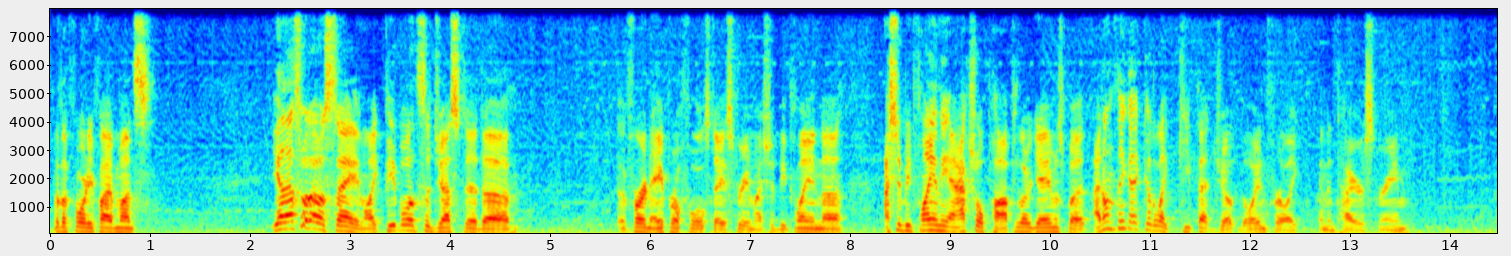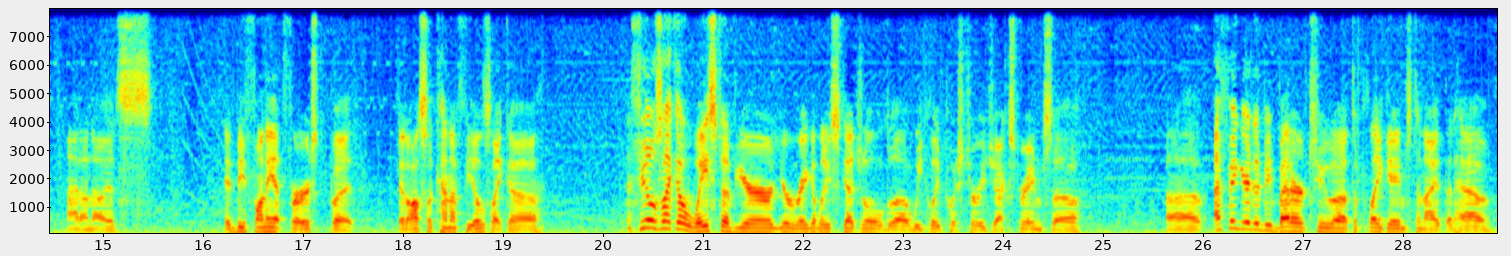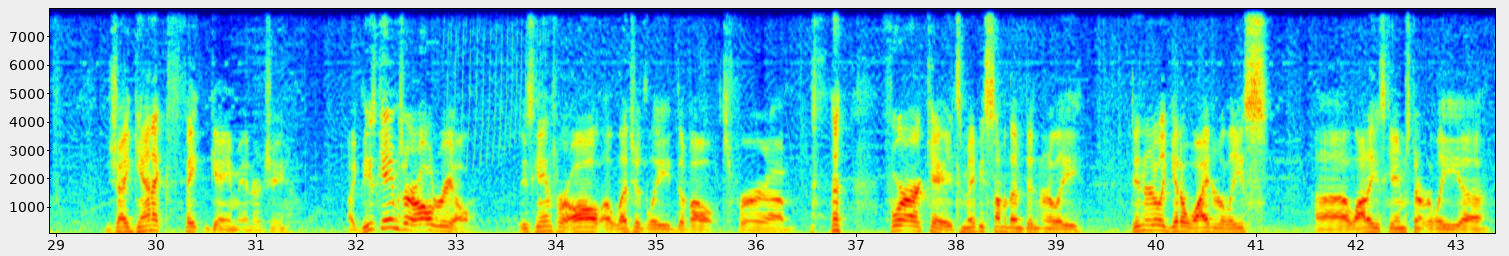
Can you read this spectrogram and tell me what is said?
for the 45 months. Yeah, that's what I was saying. Like people had suggested uh, for an April Fool's Day stream, I should be playing uh, I should be playing the actual popular games, but I don't think I could like keep that joke going for like an entire stream. I don't know. It's it'd be funny at first, but it also kind of feels like a it feels like a waste of your your regularly scheduled uh, weekly push to reject stream. So uh, I figured it'd be better to uh, to play games tonight that have gigantic fake game energy. Like these games are all real. These games were all allegedly developed for uh, for arcades. Maybe some of them didn't really didn't really get a wide release. Uh, a lot of these games don't really uh,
